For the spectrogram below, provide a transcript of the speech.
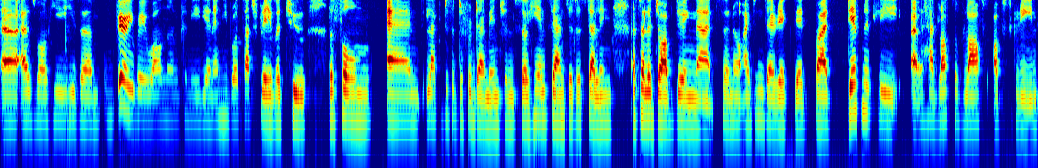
uh, as well. He he's a very very well known comedian, and he brought such flavor to the film and like just a different dimension. So he and Sans did a stellar a stellar job doing that. So no, I didn't direct it, but definitely uh, had lots of laughs off screen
